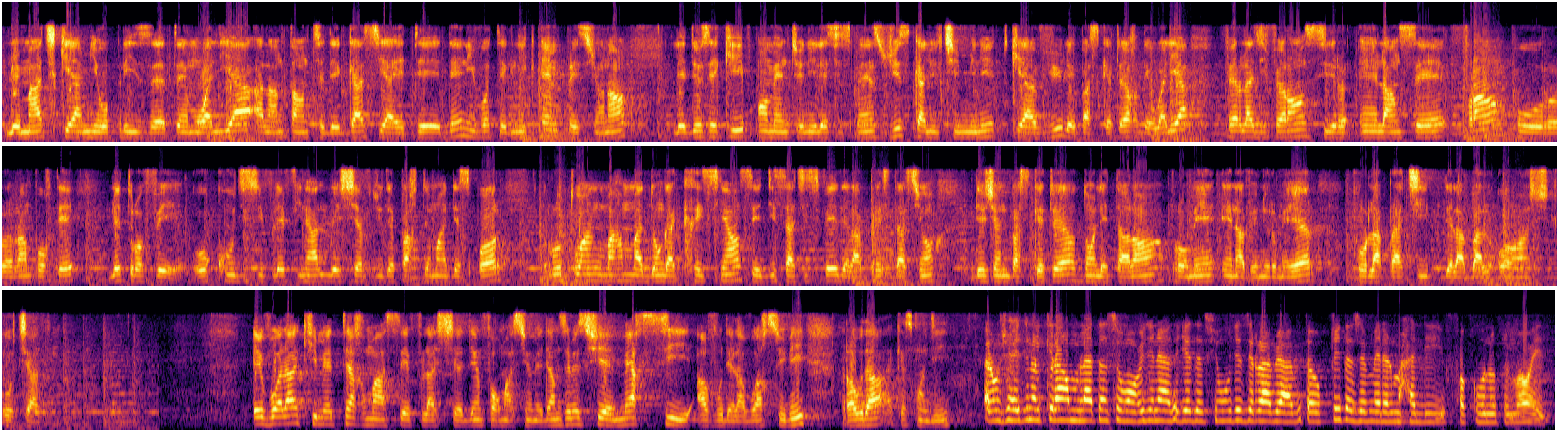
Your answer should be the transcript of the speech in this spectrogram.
Le match qui a mis aux prises Temoalia à l'entente de Gassi a été d'un niveau technique impressionnant. Les deux équipes ont maintenu le suspense jusqu'à l'ultime minute qui a vu les basketteurs de Walia faire la différence sur un lancer franc pour remporter le trophée. Au coup du sifflet final, le chef du département des sports, Routouang Mohamed Donga Christian, s'est dit satisfait de la prestation des jeunes basketteurs dont les talents promet un avenir meilleur pour la pratique de la balle orange au Tchad. Et voilà qui met terme à ces flashs d'informations. Mesdames et messieurs, merci à vous de l'avoir suivi. Raouda, qu'est-ce qu'on dit المشاهدين الكرام لا تنسوا موعدنا يتجدد في موجز الرابعة بتوقيت الجميل المحلي فكونوا في الموعد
